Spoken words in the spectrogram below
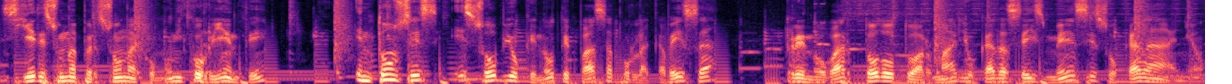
si eres una persona común y corriente, entonces es obvio que no te pasa por la cabeza renovar todo tu armario cada seis meses o cada año.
